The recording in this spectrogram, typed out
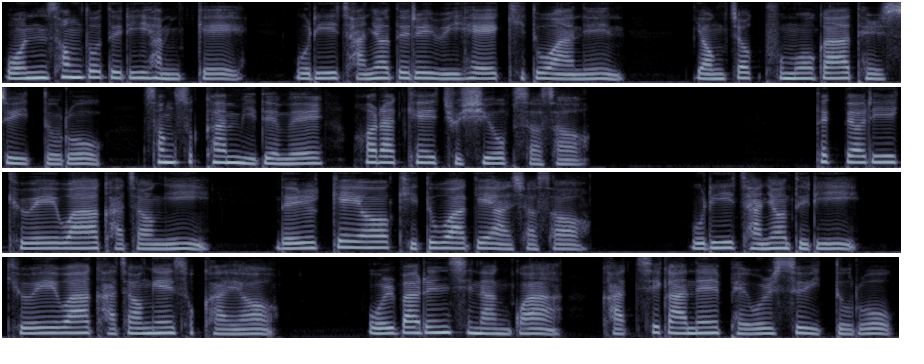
온 성도들이 함께 우리 자녀들을 위해 기도하는 영적 부모가 될 수 있도록 성숙한 믿음을 허락해 주시옵소서. 특별히 교회와 가정이 늘 깨어 기도하게 하셔서 우리 자녀들이 교회와 가정에 속하여 올바른 신앙과 가치관을 배울 수 있도록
